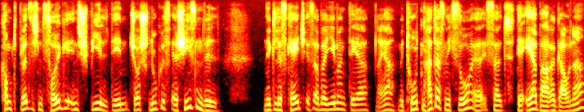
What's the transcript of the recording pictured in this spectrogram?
kommt plötzlich ein Zeuge ins Spiel, den Josh Lucas erschießen will. Nicolas Cage ist aber jemand, der, naja, mit Toten hat das nicht so. Er ist halt der ehrbare Gauner.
